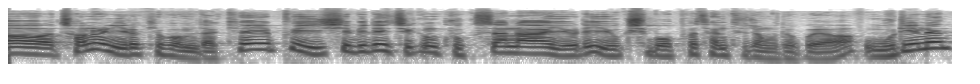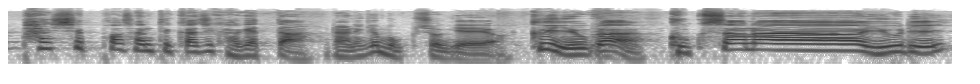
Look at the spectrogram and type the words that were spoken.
어, 저는 이렇게 봅니다. KF21이 지금 국산화율이 65% 정도고요. 우리는 80%까지 가겠다라는 게 목적이에요. 그 이유가 국산화율이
